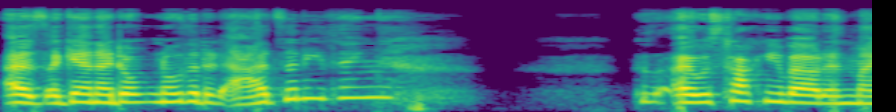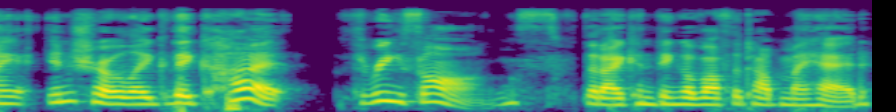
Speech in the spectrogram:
As again, I don't know that it adds anything. Cuz I was talking about in my intro like they cut 3 songs that I can think of off the top of my head.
